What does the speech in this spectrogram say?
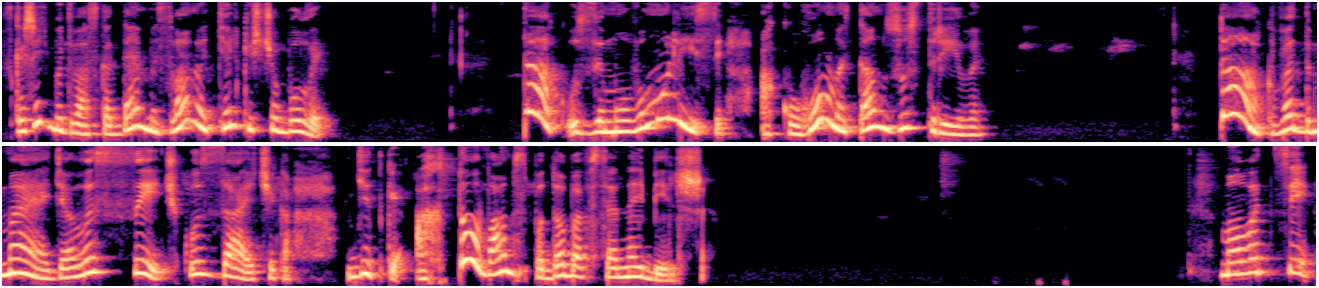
скажіть, будь ласка, де ми з вами тільки що були? Так, у зимовому лісі. А кого ми там зустріли? Так, ведмедя, лисичку, зайчика. Дітки, а хто вам сподобався найбільше? Молодці!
